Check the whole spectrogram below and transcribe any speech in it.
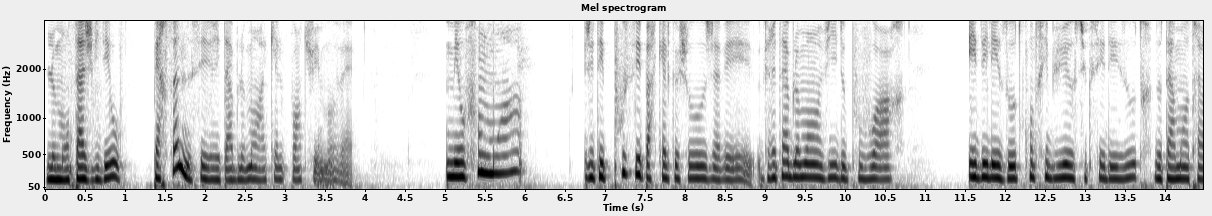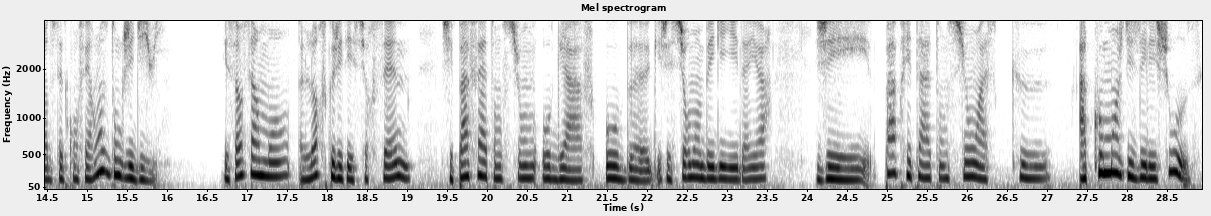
le montage vidéo. Personne ne sait véritablement à quel point tu es mauvais. Mais au fond de moi, j'étais poussée par quelque chose, j'avais véritablement envie de pouvoir aider les autres, contribuer au succès des autres, notamment à travers de cette conférence, donc j'ai dit oui. Et sincèrement, lorsque j'étais sur scène, j'ai pas fait attention aux gaffes, aux bugs, j'ai sûrement bégayé d'ailleurs. J'ai pas prêté attention à ce que à comment je disais les choses.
